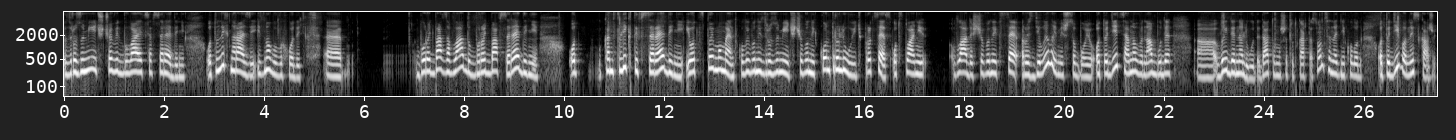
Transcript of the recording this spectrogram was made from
зрозуміють, що відбувається всередині. От у них наразі і знову виходить е, боротьба за владу, боротьба всередині, от конфлікти всередині, і от в той момент, коли вони зрозуміють, що вони контролюють процес, от в плані влади, що вони все розділили між собою, от тоді ця новина буде вийде на люди, да? тому що тут карта Сонця на дні колоди, от тоді вони скажуть.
